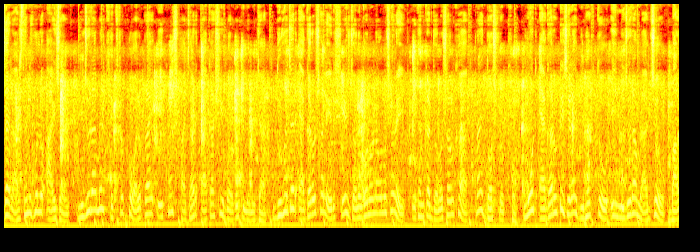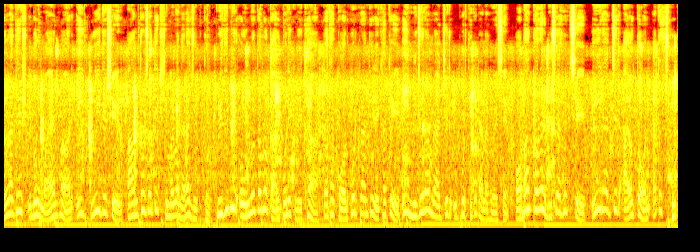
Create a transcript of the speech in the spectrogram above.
যার রাজধানী হলো আইজল। মিজোরামের ক্ষেত্রফল প্রায় একুশ হাজার একাশি বর্গ কিলোমিটার। দু হাজার এগারো সালের শেষ জনগণনা অনুসারে এখানকার জনসংখ্যা প্রায় দশ লক্ষ। মোট এগারোটি জেলায় বিভক্ত এই মিজোরাম রাজ্য, বাংলাদেশ এবং মায়ানমার এই দুই দেশের আন্তর্জাতিক সীমানা দ্বারা যুক্ত। পৃথিবীর অন্যতম কাল্পনিক রেখা তথা কর্কট ক্রান্তি রেখাকে এই মিজোরাম রাজ্যের উপর থেকে টানা হয়েছে। অবাক করার বিষয় হচ্ছে, এই রাজ্যের আয়তন এত ছোট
